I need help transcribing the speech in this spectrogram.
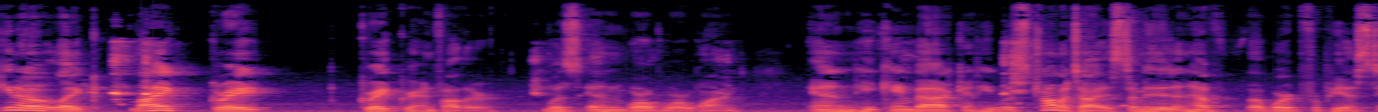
you know, like my great great grandfather was in World War One, and he came back and he was traumatized. I mean, they didn't have a word for PST,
